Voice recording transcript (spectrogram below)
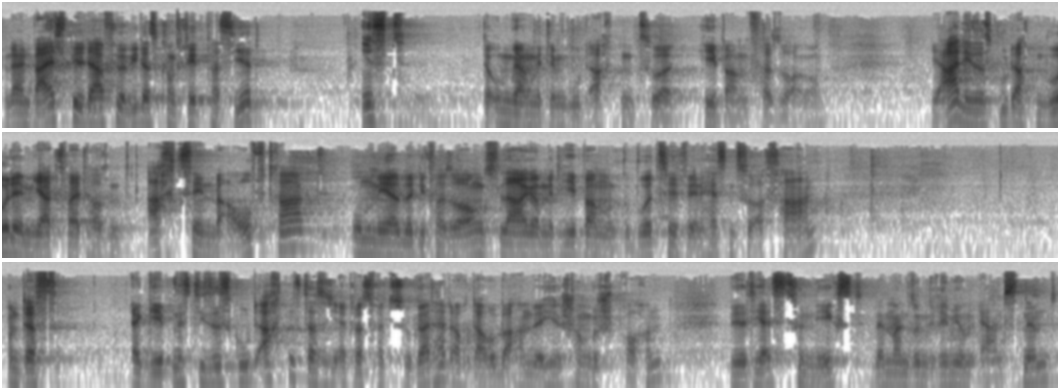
Und ein Beispiel dafür, wie das konkret passiert, ist der Umgang mit dem Gutachten zur Hebammenversorgung. Ja, dieses Gutachten wurde im Jahr 2018 beauftragt, um mehr über die Versorgungslage mit Hebammen und Geburtshilfe in Hessen zu erfahren. Und das Ergebnis dieses Gutachtens, das sich etwas verzögert hat, auch darüber haben wir hier schon gesprochen, wird jetzt zunächst, wenn man so ein Gremium ernst nimmt,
